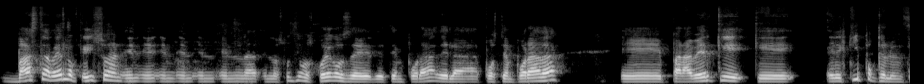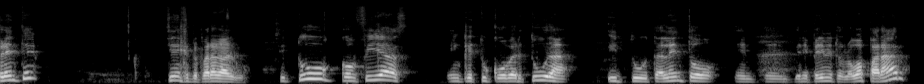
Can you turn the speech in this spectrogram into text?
basta ver lo que hizo en, los últimos juegos de, temporada, de la postemporada, eh, para ver que, el equipo que lo enfrente tiene que preparar algo. Si tú confías en que tu cobertura y tu talento en, el perímetro lo va a parar,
